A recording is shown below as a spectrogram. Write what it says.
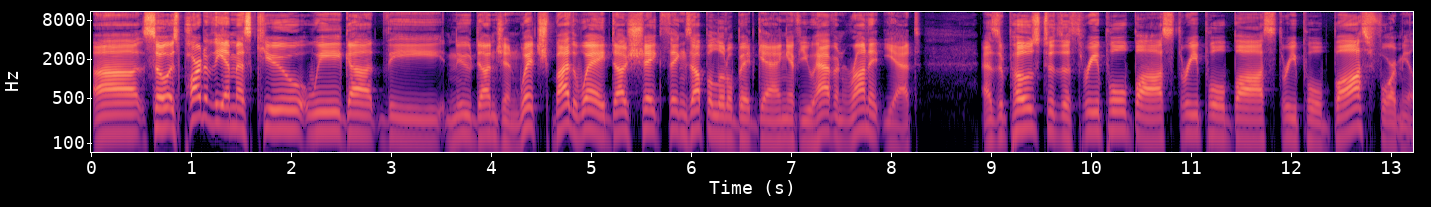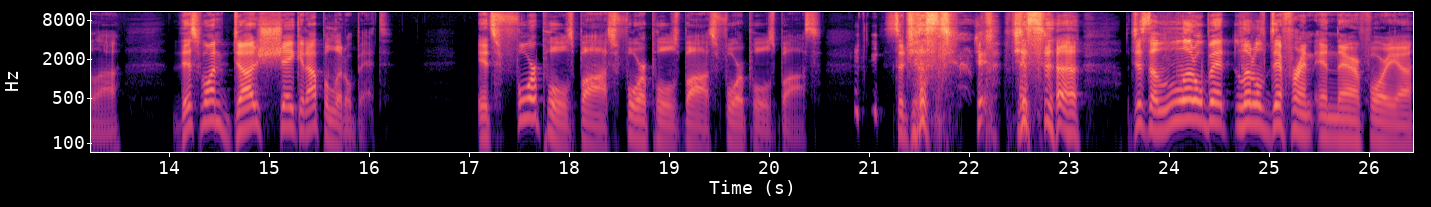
Uh, so as part of the MSQ, we got the new dungeon, which, by the way, does shake things up a little bit, gang. If you haven't run it yet, as opposed to the three pool boss, three pool boss, three pool boss formula, this one does shake it up a little bit. It's four pools boss, four pools boss, four pools boss. So just, just, uh, just a little bit, little different in there for you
